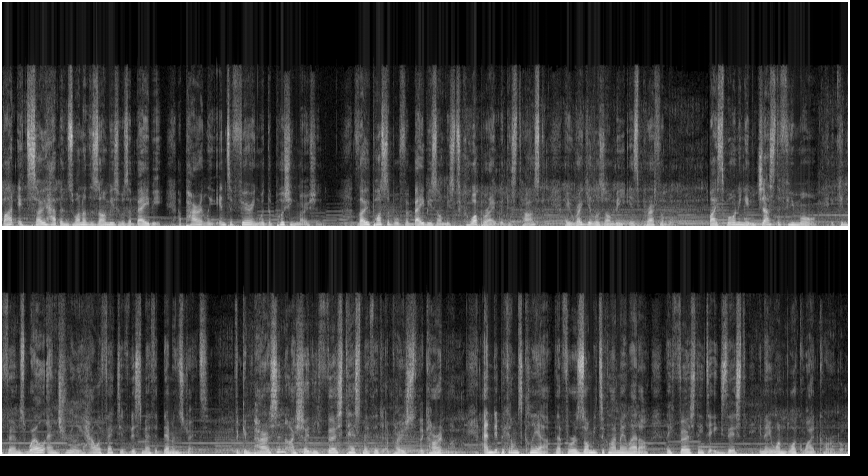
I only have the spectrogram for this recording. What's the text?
but it so happens one of the zombies was a baby, apparently interfering with the pushing motion. Though possible for baby zombies to cooperate with this task, a regular zombie is preferable. By spawning in just a few more, it confirms well and truly how effective this method demonstrates. For comparison, I show the first test method opposed to the current one, and it becomes clear that for a zombie to climb a ladder, they first need to exist in a one block wide corridor.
